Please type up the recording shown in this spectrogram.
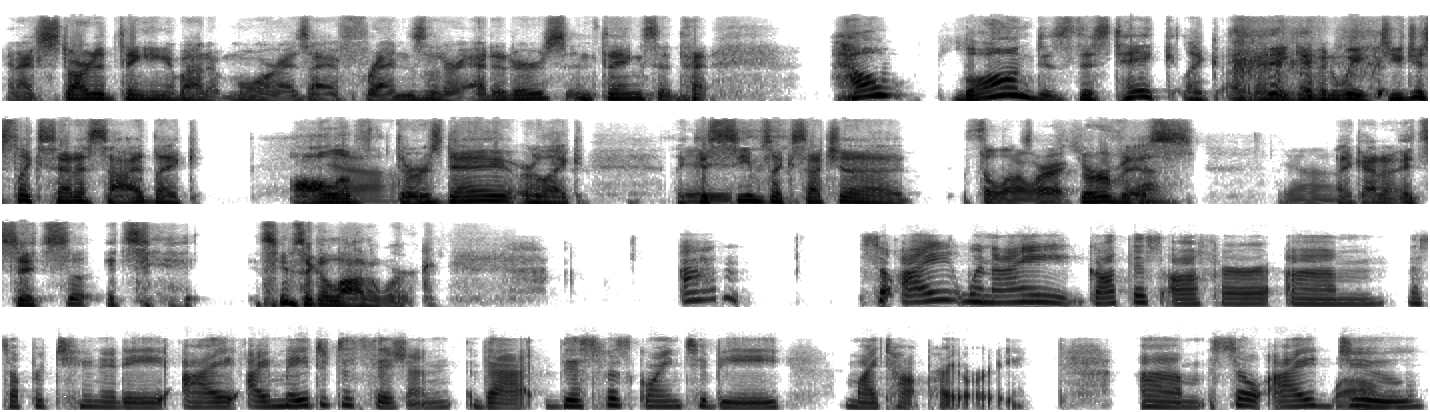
And I've started thinking about it more as I have friends that are editors and things that, that how long does this take like of any given week? Do you just like set aside like all yeah. of Thursday or like like this seems like such a it's a lot of work service. Yeah. yeah. Like I don't it's it's it's it seems like a lot of work. Um so I when I got this offer, um, this opportunity, I, I made a decision that this was going to be my top priority. Um, so I wow. do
